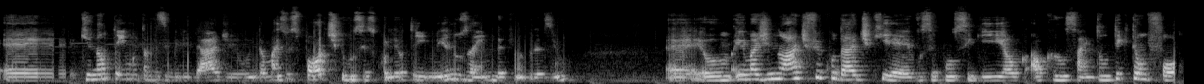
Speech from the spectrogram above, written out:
é, que não tem muita visibilidade, ainda mais o esporte que você escolheu tem menos ainda aqui no Brasil. É, eu, eu, imagino a dificuldade que é você conseguir al alcançar. Então tem que ter um foco,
